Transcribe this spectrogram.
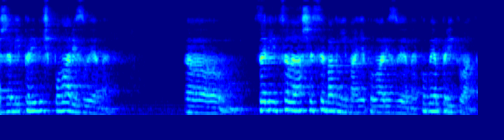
že my príliš polarizujeme. Uh, celý, celé naše seba vnímanie polarizujeme. Poviem príklad.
